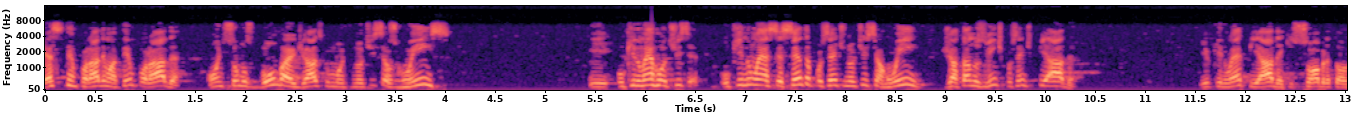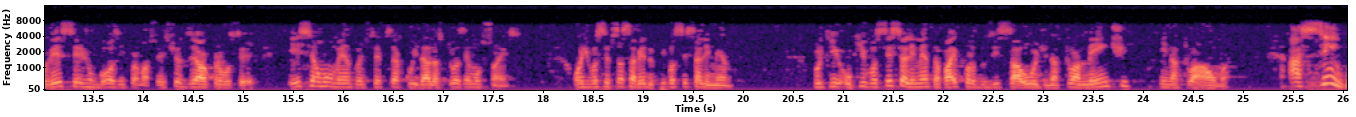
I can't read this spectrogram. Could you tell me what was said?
essa temporada é uma temporada onde somos bombardeados por notícias ruins e o que não é notícia, o que não é 60% de notícia ruim, já está nos 20% de piada. E o que não é piada, é que sobra talvez sejam boas informações. Deixa eu dizer algo para você. Esse é o momento onde você precisa cuidar das suas emoções. Onde você precisa saber do que você se alimenta. Porque o que você se alimenta vai produzir saúde na tua mente e na tua alma. Assim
